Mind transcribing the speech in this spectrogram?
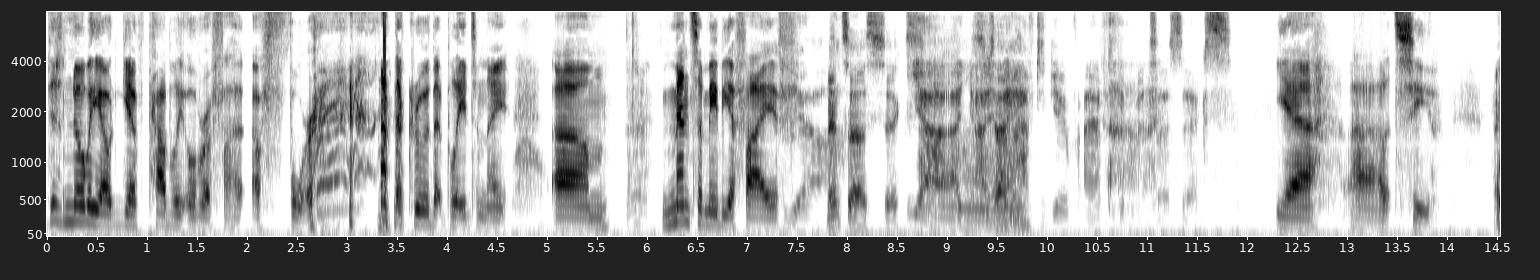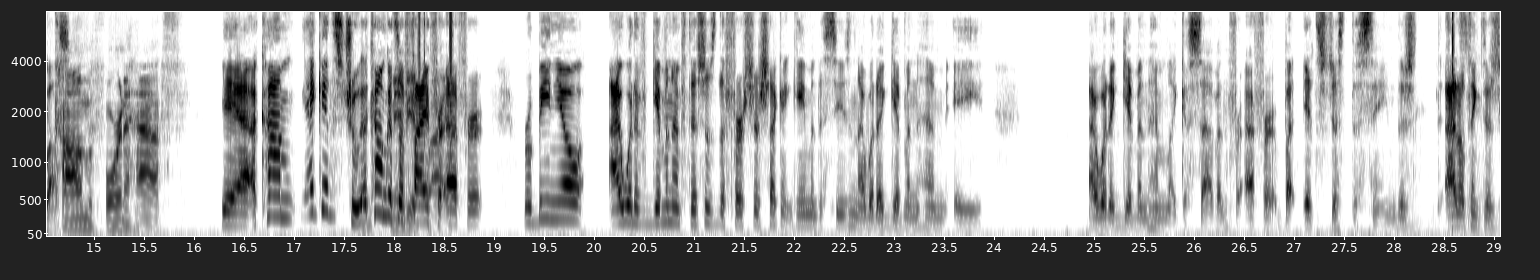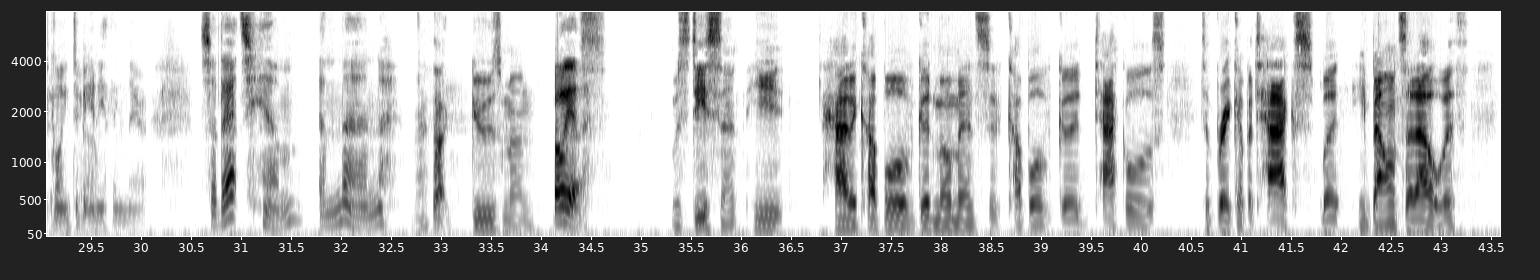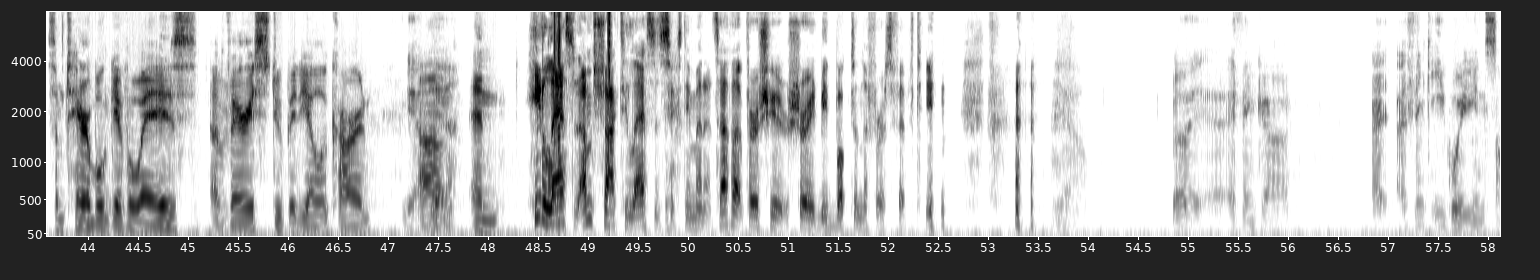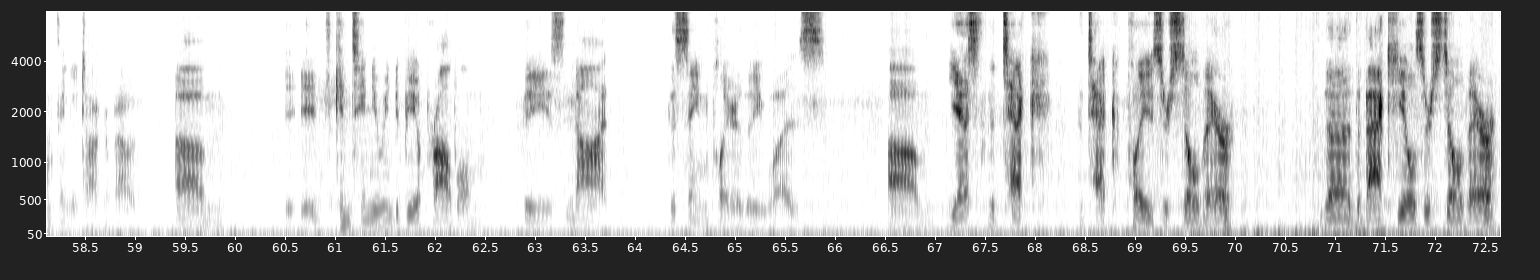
There's nobody I would give probably over a, fi- a four on the crew that played tonight. wow. Um, Mensah maybe a five. Yeah. Mensah a six. Yeah, I, I, I have to give I have to give Mensah a six. Yeah. Uh, let's see. A Who else? calm a four and a half. Yeah, Accam. I guess it's true. Accam gets Maybe a a five, for effort. Robinho, I would have given if this was the first or second game of the season, I would have given him a. I would have given him like a seven for effort, but it's just the same. There's, I don't think there's going to be Yeah. anything there. So that's him, and then I thought Guzman. Oh, was, yeah. was decent. He had a couple of good moments, a couple of good tackles to break up attacks, but he balanced that out with some terrible giveaways, a very stupid yellow card, Yeah. um, Yeah. and He lasted. I'm shocked he lasted 60 minutes. I thought for sure, sure he'd be booked in the first 15. yeah. But- I, I think uh, I, I think Higuain's something to talk about. Um, it, it's continuing to be a problem that he's not the same player that he was. Um, yes, the tech the tech plays are still there. The the back heels are still there,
